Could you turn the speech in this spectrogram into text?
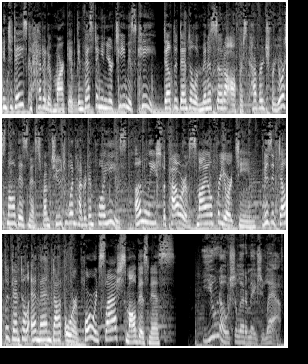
In today's competitive market, investing in your team is key. Delta Dental of Minnesota offers coverage for your small business from 2 to 100 employees. Unleash the power of smile for your team. Visit deltadentalmn.org forward slash small business. You know Shaletta makes you laugh,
